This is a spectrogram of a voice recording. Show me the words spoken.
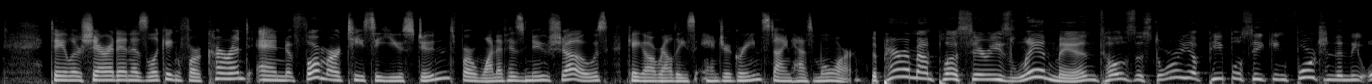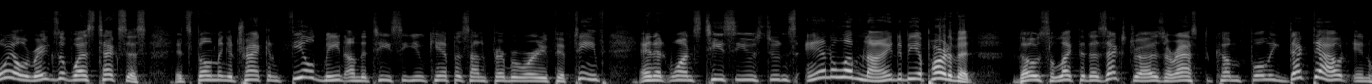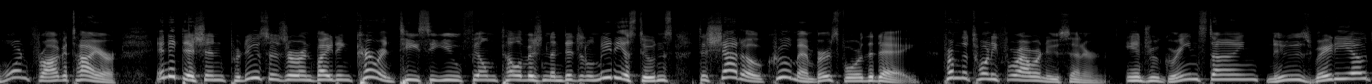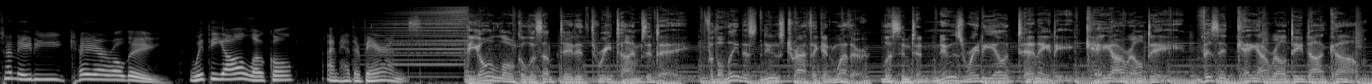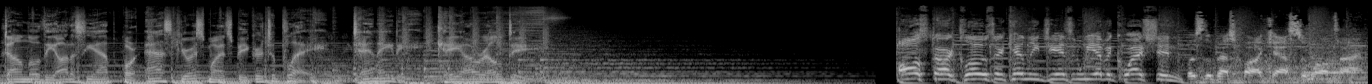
Taylor Sheridan is looking for current and former TCU students for one of his new shows. KRLD's Andrew Greenstein has more. The Paramount Plus series Landman tells the story of people seeking fortune in the oil rigs of West Texas. It's filming a track and field meet on the TCU campus on February 15th, and it wants TCU students and alumni to be a part of it. Those selected as extras are asked to come fully decked out in Horn Frog attire. In addition, producers are inviting current TCU film, television, and digital media students to shadow crew members for the day. From the 24 Hour News Center, Andrew Greenstein, News Radio 1080 KRLD. With the All Local, I'm Heather Behrens. The All Local is updated three times a day. For the latest news, traffic, and weather, listen to News Radio 1080 KRLD. Visit KRLD.com, download the Audacy app, or ask your smart speaker to play 1080 KRLD. All star closer Kenley Jansen, we have a question. What's the best podcast of all time?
